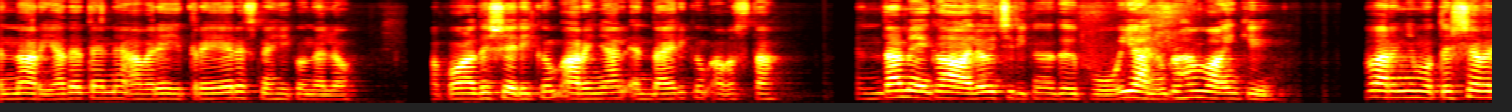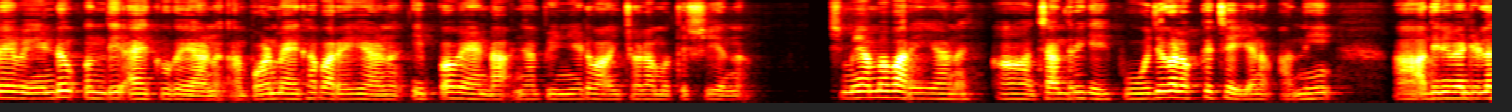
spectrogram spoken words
എന്നറിയാതെ തന്നെ അവരെ ഇത്രയേറെ സ്നേഹിക്കുന്നല്ലോ. അപ്പോൾ അത് ശരിക്കും അറിഞ്ഞാൽ എന്തായിരിക്കും അവസ്ഥ? എന്താ മേഘ ആലോചിച്ചിരിക്കുന്നത്? പോയി അനുഗ്രഹം വാങ്ങിക്കേ. പറഞ്ഞ് മുത്തശ്ശി അവരെ വീണ്ടും ഉന്തി അയക്കുകയാണ്. അപ്പോൾ മേഘ പറയുകയാണ് ഇപ്പോൾ വേണ്ട ഞാൻ പിന്നീട് വാങ്ങിച്ചോളാം മുത്തശ്ശി എന്ന്. ലക്ഷ്മി അമ്മ പറയുകയാണ് ആ ചന്ദ്രികെ പൂജകളൊക്കെ ചെയ്യണം. നീ അതിനു വേണ്ടിയുള്ള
